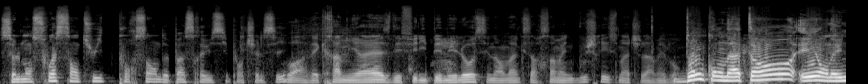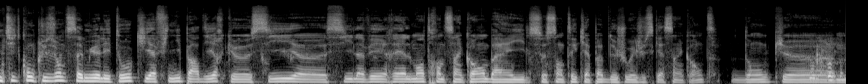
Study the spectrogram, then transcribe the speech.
seulement 68% de passes réussies pour Chelsea. Bon, avec Ramirez, des Felipe Melo, c'est normal que ça ressemble à une boucherie ce match-là. Mais bon. Donc on attend et on a une petite conclusion de Samuel Eto'o qui a fini par dire que si euh, s'il avait réellement 35 ans, ben il se sentait capable de jouer jusqu'à 50. Donc euh,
